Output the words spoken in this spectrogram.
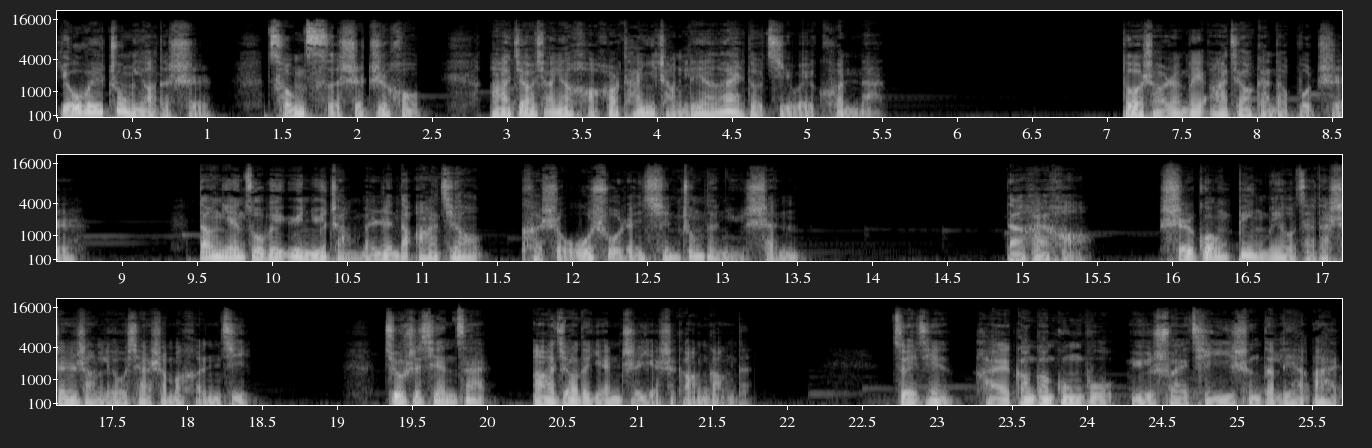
尤为重要的是，从此事之后，阿娇想要好好谈一场恋爱都极为困难。多少人为阿娇感到不值？当年作为玉女掌门人的阿娇。可是无数人心中的女神。但还好，时光并没有在她身上留下什么痕迹。就是现在，阿娇的颜值也是杠杠的。最近还刚刚公布与帅气医生的恋爱。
